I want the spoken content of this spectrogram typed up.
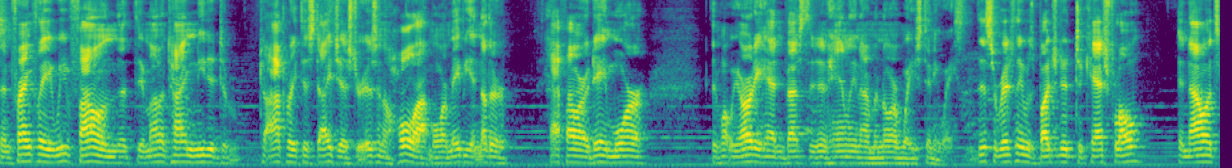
And frankly, we've found that the amount of time needed to, to operate this digester isn't a whole lot more, maybe another half hour a day more than what we already had invested in handling our manure waste anyway. This originally was budgeted to cash flow, and now it's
